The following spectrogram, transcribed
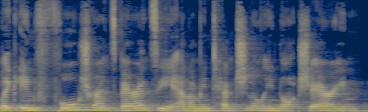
Like in full transparency, and I'm intentionally not sharing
